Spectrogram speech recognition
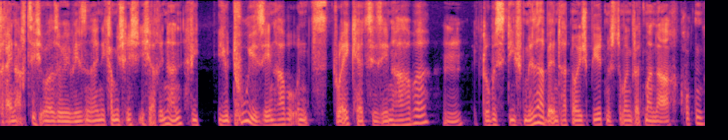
1983 oder so gewesen sein. Ich kann mich richtig erinnern, wie U2 gesehen habe und Stray Cats gesehen habe. Ich glaube, Steve Miller Band hat neu gespielt, müsste man gleich mal nachgucken,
